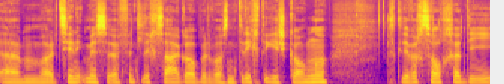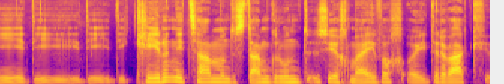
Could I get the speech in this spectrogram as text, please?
ähm, wo jetzt hier nicht mehr so öffentlich sagen, aber was nicht richtig ist gegangen, es gibt einfach Sachen, die, die, die, die kehren nicht zusammen und aus diesem Grund sucht man einfach euch den Weg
